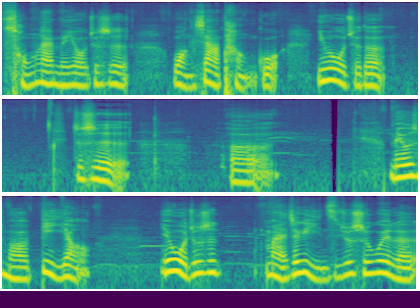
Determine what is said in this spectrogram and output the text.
从来没有就是往下躺过，因为我觉得就是呃。没有什么必要，因为我就是买这个椅子，就是为了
